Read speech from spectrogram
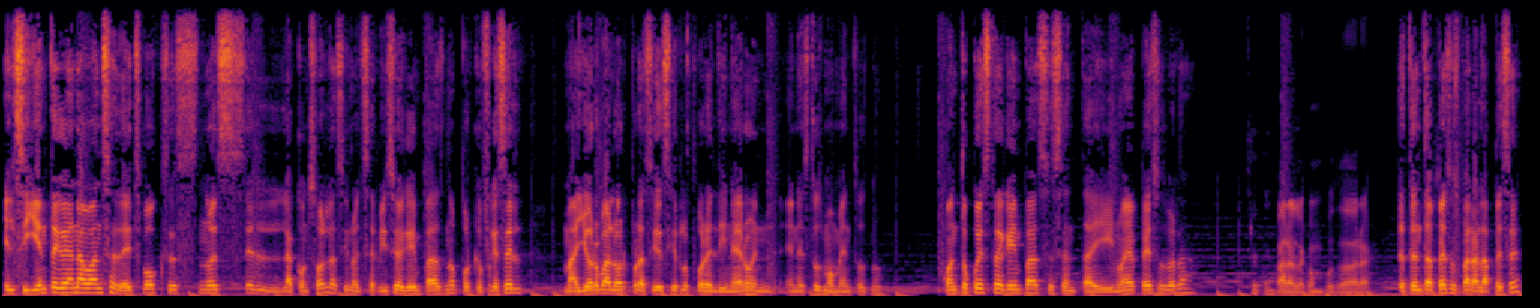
el siguiente gran avance de Xbox es, no es el- la consola, sino el servicio de Game Pass, ¿no? Porque ofrece el mayor valor, por así decirlo, por el dinero en, en estos momentos, ¿no? ¿Cuánto cuesta Game Pass? 69 pesos, ¿verdad? 70. Para la computadora. 70 pesos para la PC.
